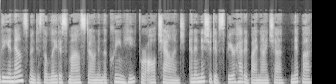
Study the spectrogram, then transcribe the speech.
The announcement is the latest milestone in the Clean Heat for All Challenge, an initiative spearheaded by NYCHA, NYPA,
